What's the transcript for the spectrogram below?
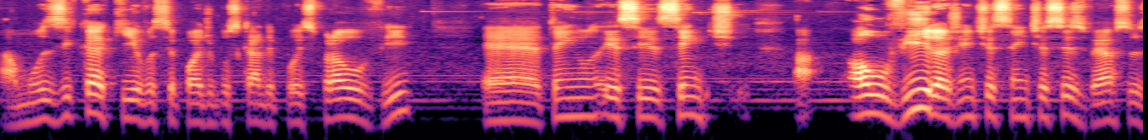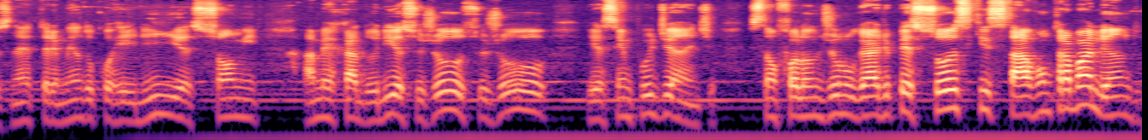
A música que você pode buscar depois para ouvir é, tem esse senti ao ouvir a gente sente esses versos, né? Tremendo correria, some a mercadoria, sujou, sujou e assim por diante. Estão falando de um lugar de pessoas que estavam trabalhando,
